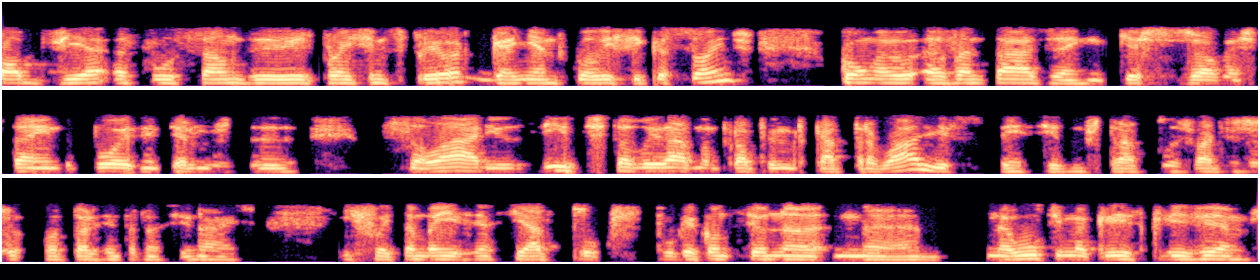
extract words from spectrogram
óbvia a solução de ir para o ensino superior, ganhando qualificações, com a, vantagem que estes jovens têm depois em termos de salários e de estabilidade no próprio mercado de trabalho, isso tem sido mostrado pelos vários relatórios internacionais e foi também evidenciado pelo, pelo que aconteceu na, na, na última crise que vivemos,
